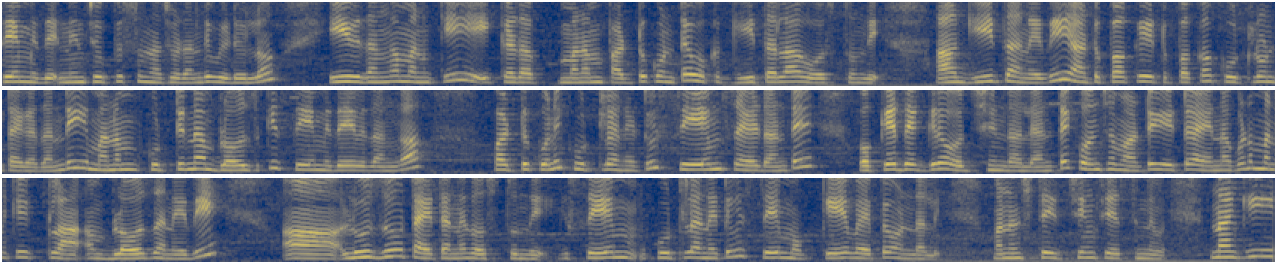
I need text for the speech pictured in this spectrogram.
సేమ్ ఇదే. నేను చూపిస్తున్నా చూడండి వీడియోలో. ఈ విధంగా మనకి ఇక్కడ మనం పట్టుకుంటే ఒక గీతలాగా వస్తుంది. ఆ గీత అనేది అటుపక్క ఇటుపక్క కుట్లు ఉంటాయి కదండి. మనం కుట్టిన బ్లౌజ్కి సేమ్ ఇదే విధంగా పట్టుకుని కుట్లు అనేటివి సేమ్ సైడ్ అంటే ఒకే దగ్గర వచ్చి ఉండాలి అంటే కొంచెం అటు ఇటు అయినా కూడా మనకి క్లా బ్లౌజ్ అనేది లూజు టైట్ అనేది వస్తుంది. సేమ్ కుట్లు అనేటివి సేమ్ ఒకే వైపే ఉండాలి. మనం స్టిచ్చింగ్ చేస్తున్నవి నాకు ఈ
